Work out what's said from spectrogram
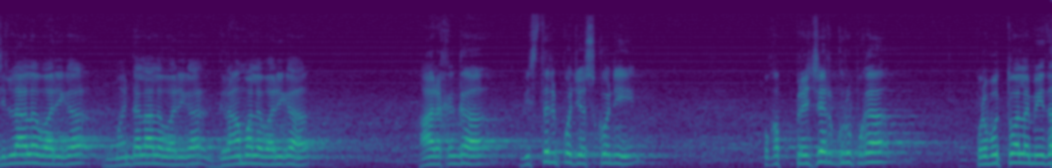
జిల్లాల వారీగా మండలాల వారీగా గ్రామాల వారీగా ఆ రకంగా విస్తరింపజేసుకొని ఒక ప్రెషర్ గ్రూప్గా ప్రభుత్వాల మీద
